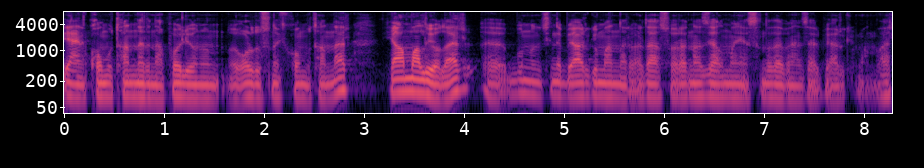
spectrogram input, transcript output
yani komutanları Napolyon'un ordusundaki komutanlar yağmalıyorlar. E, Bunun içinde bir argümanlar var. Daha sonra Nazi Almanya'sında da benzer bir argüman var.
